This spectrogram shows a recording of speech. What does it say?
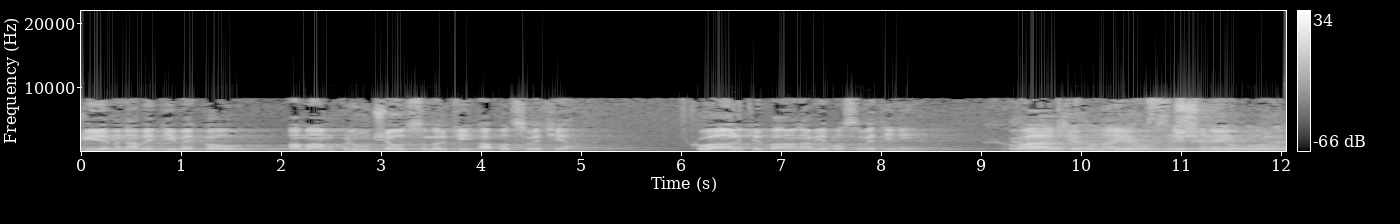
žijem na veky vekov a mám kľúče od smrti a podsvetia. Chváľte pána v jeho svetini, Chváľte ho na jeho vznešenej oblohe.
